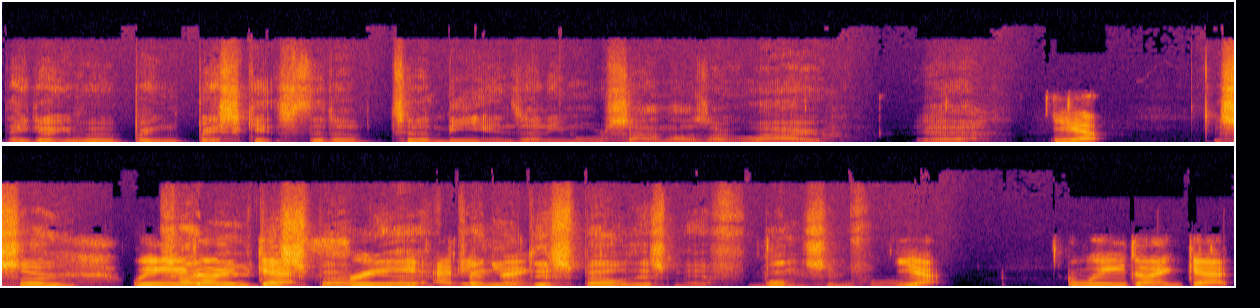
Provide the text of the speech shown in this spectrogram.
they don't even bring biscuits to the to the meetings anymore, Sam. I was like, wow, yeah. yep. So we don't get dispel, free yeah, anything Can you dispel this myth once and for all? yeah. We don't get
